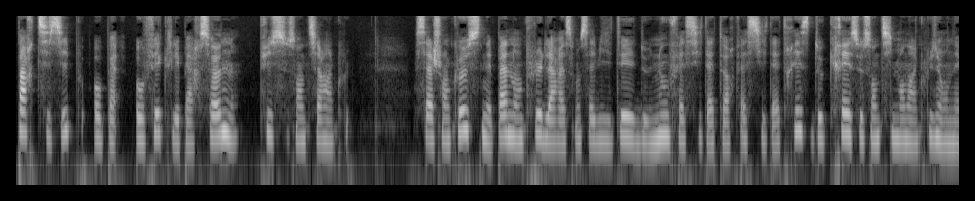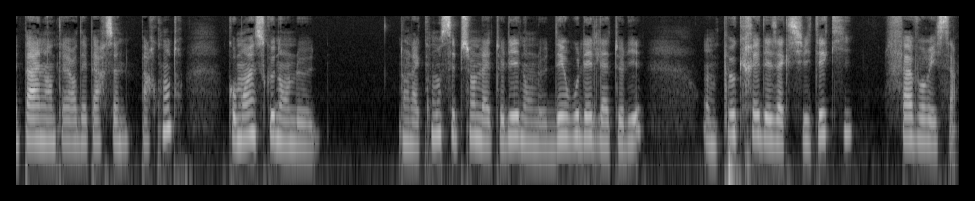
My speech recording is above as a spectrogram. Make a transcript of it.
participe au, fait que les personnes puissent se sentir inclus Sachant que ce n'est pas non plus de la responsabilité de nous, facilitateurs, facilitatrices, de créer ce sentiment d'inclusion. On n'est pas à l'intérieur des personnes. Par contre, comment est-ce que dans, la conception de l'atelier, dans le déroulé de l'atelier, on peut créer des activités qui favorisent ça?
